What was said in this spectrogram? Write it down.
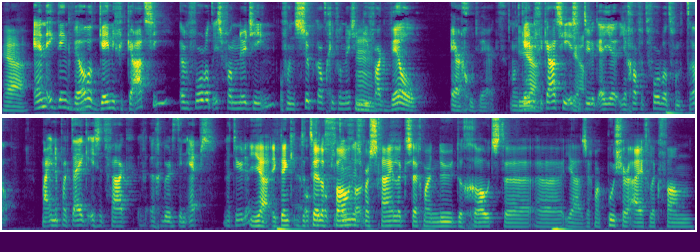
Ja, En ik denk wel dat gamificatie een voorbeeld is van nudging, of een subcategorie van nudging, die Mm. vaak wel erg goed werkt. Want gamificatie is natuurlijk, en je, je gaf het voorbeeld van de trap, maar in de praktijk is het vaak, eh, gebeurt het in apps natuurlijk. Ja, ik denk Eh, de je- telefoon, je telefoon. is waarschijnlijk zeg maar nu de grootste eh, ja, zeg maar pusher eigenlijk van,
